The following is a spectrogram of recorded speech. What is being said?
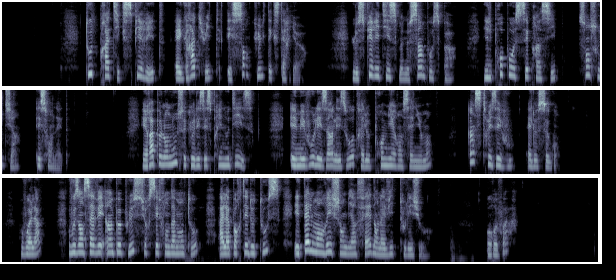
Toute pratique spirite est gratuite et sans culte extérieur. Le spiritisme ne s'impose pas, il propose ses principes, son soutien et son aide. Et rappelons-nous ce que les esprits nous disent. Aimez-vous les uns les autres est le premier enseignement, instruisez-vous est le second. Voilà, vous en savez un peu plus sur ces fondamentaux, à la portée de tous et tellement riches en bienfaits dans la vie de tous les jours. Au revoir.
